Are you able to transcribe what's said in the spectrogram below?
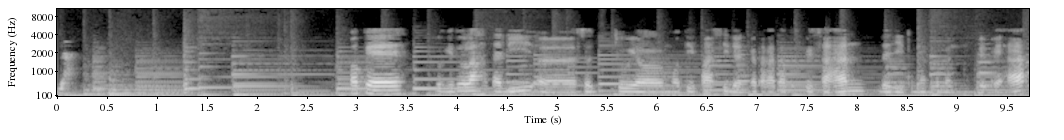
Ya. Oke, begitulah tadi uh, secuil motivasi dan kata-kata perpisahan dari teman-teman BPH.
